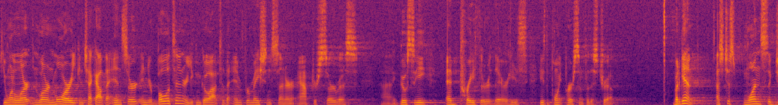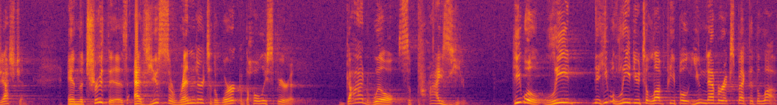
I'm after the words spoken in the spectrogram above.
If you want to learn, learn more, you can check out the insert in your bulletin or you can go out to the information center after service. Uh, go see Ed Prather there. He's, he's the point person for this trip. But again, that's just one suggestion. And the truth is, as you surrender to the work of the Holy Spirit, God will surprise you. He will lead, he will lead you to love people you never expected to love.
